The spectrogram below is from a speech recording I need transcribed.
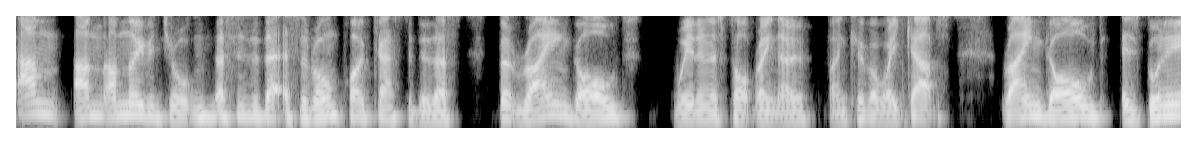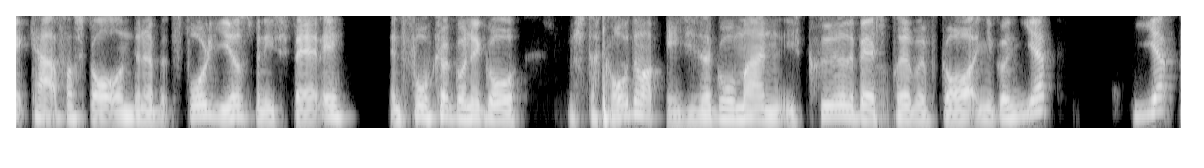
I'm I'm I'm not even joking. This is the it's the wrong podcast to do this. But Ryan Gauld wearing his top right now, Vancouver Whitecaps. Ryan Gauld is going to get cat for Scotland in about four years when he's 30. And folk are going to go, we should have called him up ages ago, man. He's clearly the best player we've got. And you're going, yep, yep.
